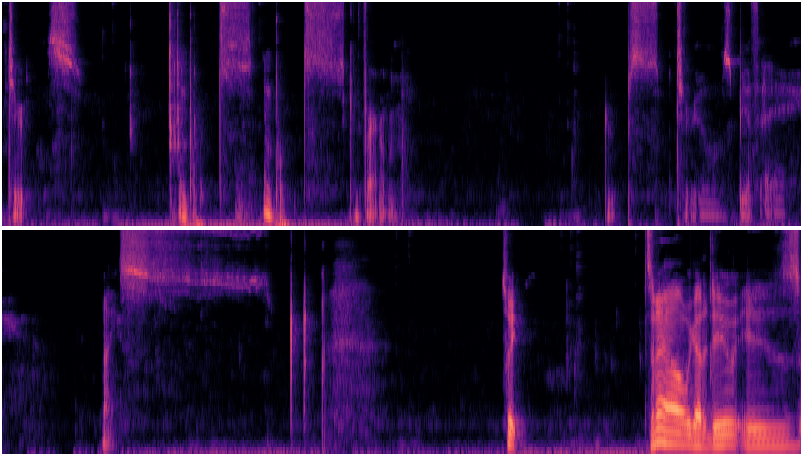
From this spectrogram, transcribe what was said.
Materials. Import. Import. Confirm. Groups. Materials. BFA. Nice. Sweet. So now we got to do is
